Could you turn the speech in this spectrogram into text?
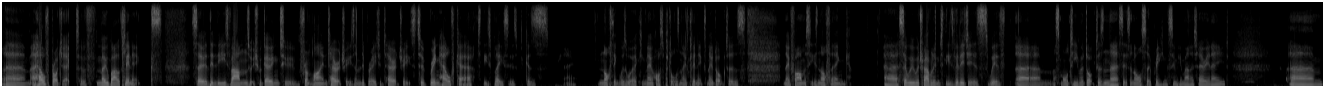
um, a health project of mobile clinics. So the, these vans, which were going to frontline territories and liberated territories, to bring healthcare to these places because you know nothing was working, no hospitals, no clinics, no doctors, no pharmacies, nothing. Uh, so we were traveling to these villages with um, a small team of doctors and nurses, and also bringing some humanitarian aid. Um,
